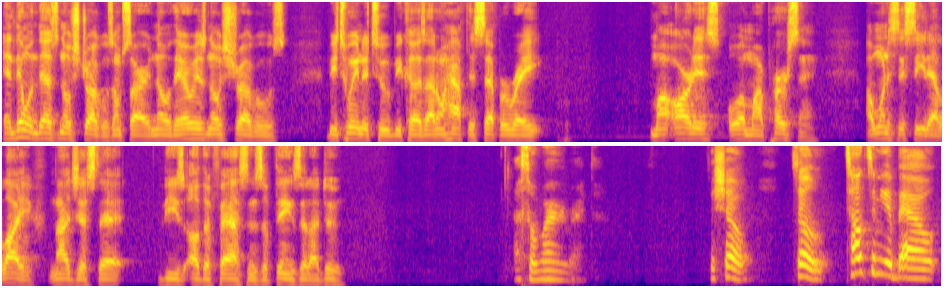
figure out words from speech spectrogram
and then when there's no struggles, I'm sorry, no, there is no struggles between the two because I don't have to separate my artist or my person. I want to see that life, not just that these other facets of things that I do. That's a word right there. For sure. So talk to me about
